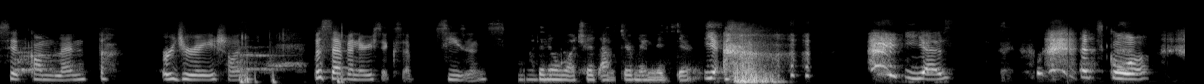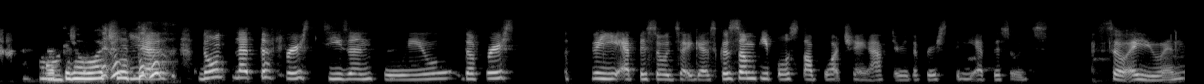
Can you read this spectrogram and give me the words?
sitcom length or duration. The seven or six seasons. I'm gonna watch it after my midterm. Yeah. yes. That's cool. I'm gonna watch it. yes. Don't let the first season fool you. The first three episodes, I guess, because some people stop watching after the first three episodes. So, ayun.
